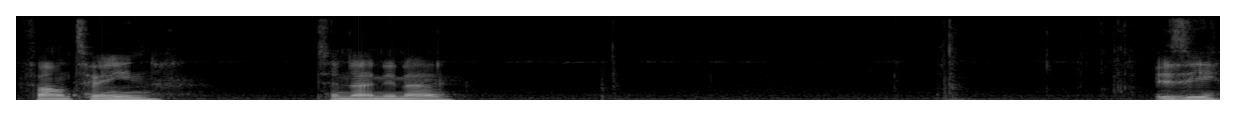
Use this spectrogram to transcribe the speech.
Fontaine to 99. Is he?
